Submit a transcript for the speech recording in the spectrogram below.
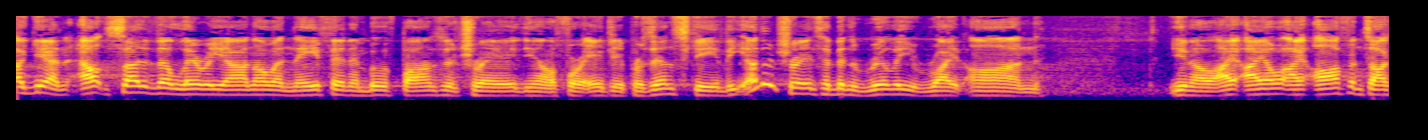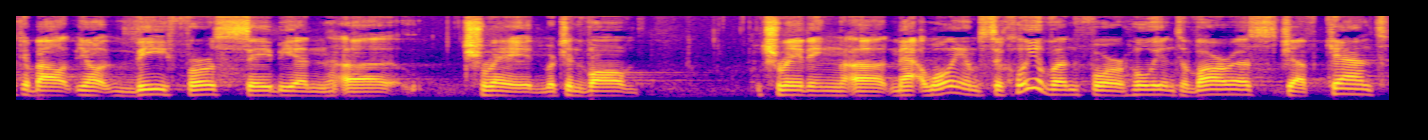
again, outside of the Liriano and Nathan and Boof Bonser trade, you know, for AJ Pierzynski, the other trades have been really right on. You know, I, I, I often talk about, you know, the first Sabean uh, trade, which involved trading uh, Matt Williams to Cleveland for Julian Tavarez, Jeff Kent,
